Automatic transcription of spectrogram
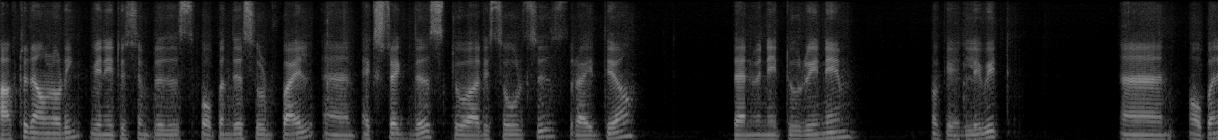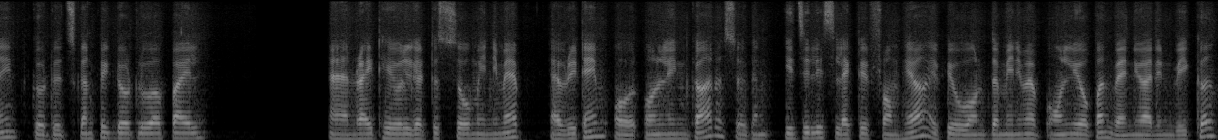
After downloading we need to simply just open this HUD file and extract this to our resources right there. Then we need to rename okay leave it and open it. Go to its config.lua file. And right here you will get to show minimap every time or only in car. So you can easily select it from here. If you want the minimap only open when you are in vehicle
